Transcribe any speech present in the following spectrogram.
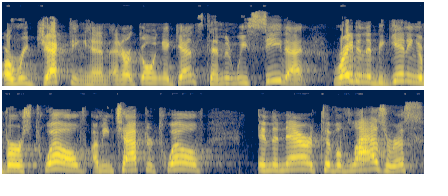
are rejecting him and are going against him. And we see that right in the beginning of verse 12, I mean, chapter 12, in the narrative of Lazarus,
